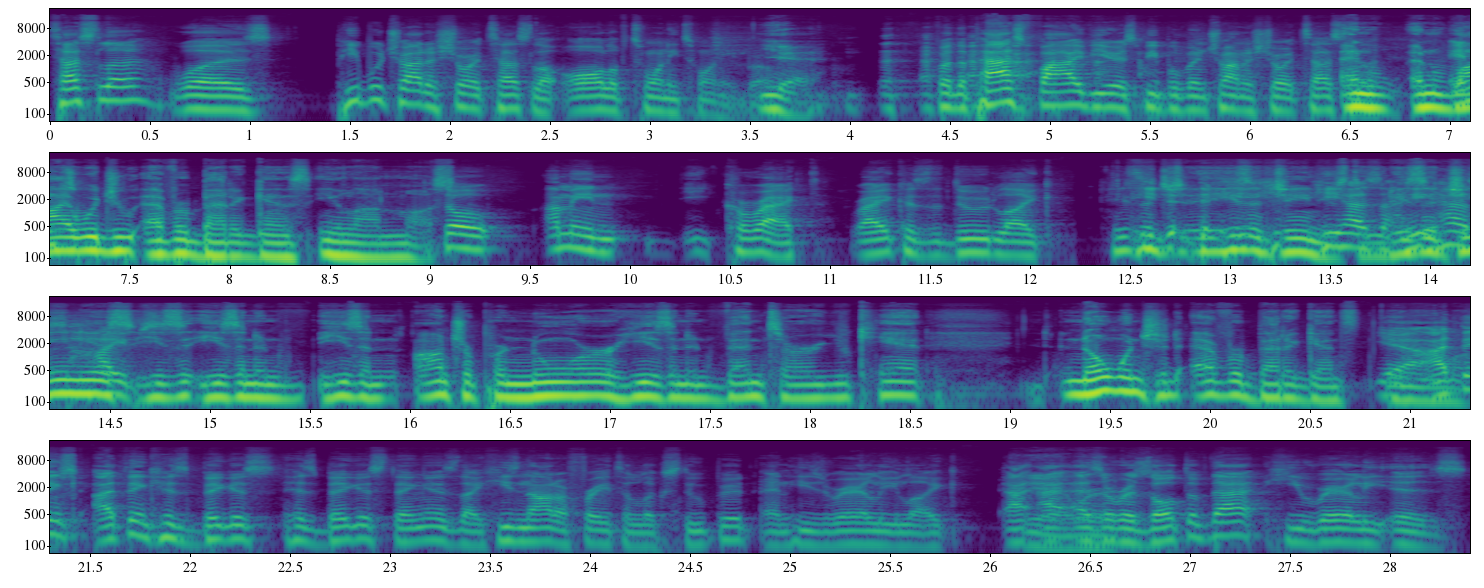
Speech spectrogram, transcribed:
Tesla was people try to short Tesla all of 2020, bro. yeah. For the past five years, people have been trying to short Tesla. And and why In- would you ever bet against Elon Musk? So I mean, correct, right? Because the dude like He's he a j- he's a genius. He has dude. he he's a has genius. hypes. He's a, he's an he's an entrepreneur. He is an inventor. You can't. No one should ever bet against. Yeah, Elon I Musk. think I think his biggest his biggest thing is like he's not afraid to look stupid, and he's rarely like a- Yeah, a- as a result of that, he rarely is.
